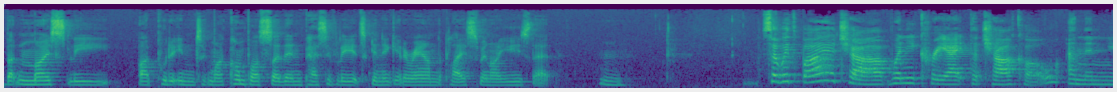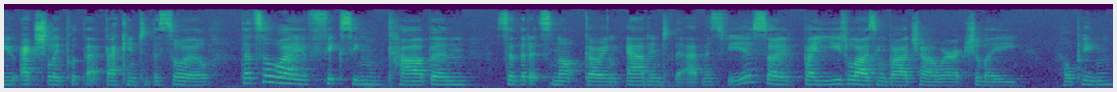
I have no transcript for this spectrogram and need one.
But mostly I put it into my compost, so then passively it's going to get around the place when I use that. Mm. So with biochar, when you create the charcoal and then you actually put that back into the soil, that's a way of fixing carbon so that it's not going out into the atmosphere. So by utilizing biochar, we're actually helping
